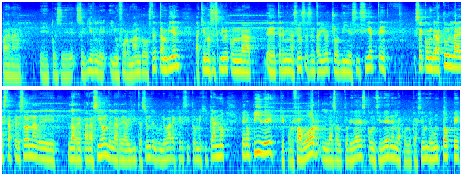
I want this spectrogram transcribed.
para eh, pues seguirle informando a usted también a quien nos escribe con la terminación 6817 se congratula esta persona de la reparación, de la rehabilitación del Boulevard Ejército Mexicano, pero pide que por favor las autoridades consideren la colocación de un tope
